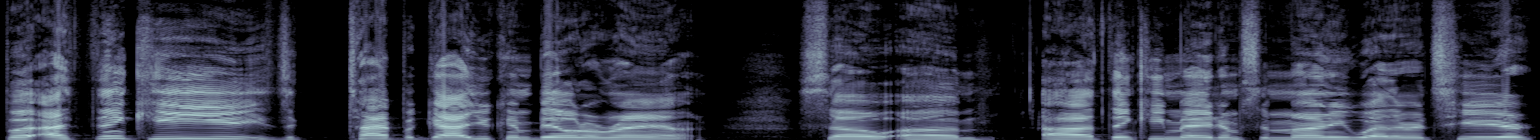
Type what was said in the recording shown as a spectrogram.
but I think he is the type of guy you can build around. So um, I think he made him some money, whether it's here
